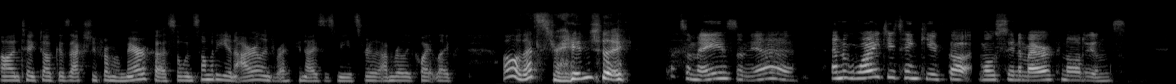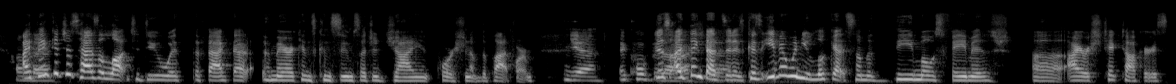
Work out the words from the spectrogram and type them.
on tiktok is actually from america. So when somebody in ireland recognizes me it's really i'm really quite like oh that's strange like. That's amazing yeah. And why do you think you've got mostly an american audience I think it just has a lot to do with the fact that Americans consume such a giant portion of the platform. Yeah, it could be. Just that, I think that's it is because even when you look at some of the most famous uh, Irish TikTokers,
